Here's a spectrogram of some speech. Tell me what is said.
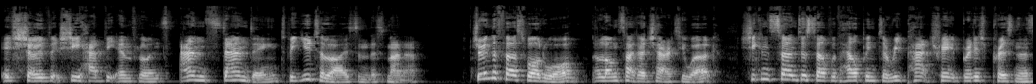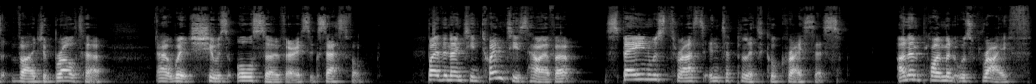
It showed that she had the influence and standing to be utilised in this manner. During the First World War, alongside her charity work, she concerned herself with helping to repatriate British prisoners via Gibraltar, at which she was also very successful. By the 1920s, however, Spain was thrust into political crisis. Unemployment was rife,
